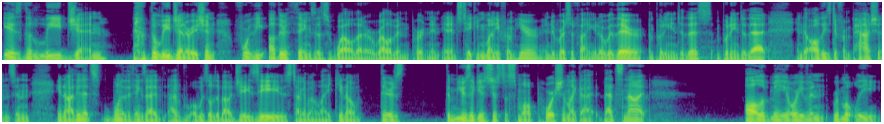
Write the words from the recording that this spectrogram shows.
is the lead gen the lead generation for the other things as well that are relevant and pertinent. And it's taking money from here and diversifying it over there and putting into this and putting into that, into all these different passions. And, you know, I think that's one of the things I, I've always loved about Jay Z. He was talking about, like, you know, there's the music is just a small portion. Like, I, that's not all of me or even remotely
